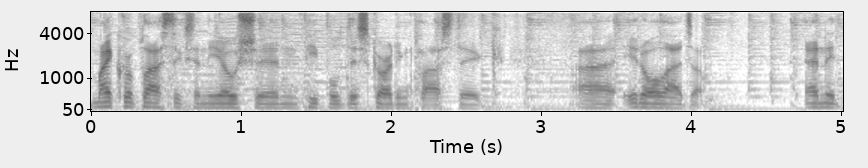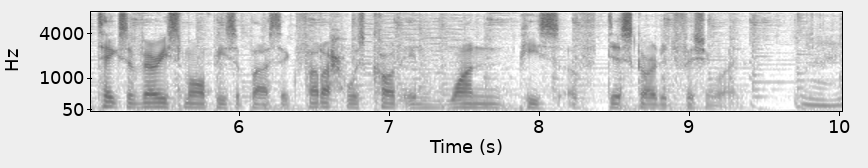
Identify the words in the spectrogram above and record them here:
Microplastics in the ocean, people discarding plastic, uh, it all adds up. And it takes a very small piece of plastic. Farah was caught in one piece of discarded fishing line. Right.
